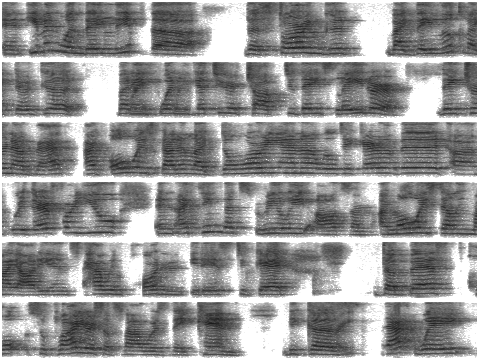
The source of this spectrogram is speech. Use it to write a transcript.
and even when they leave the, the store in good, like they look like they're good. But right. if when you get to your shop two days later, they turn out bad. I've always gotten like, don't worry, Anna, we'll take care of it. Um, we're there for you. And I think that's really awesome. I'm always telling my audience how important it is to get the best suppliers of flowers they can, because right. that way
